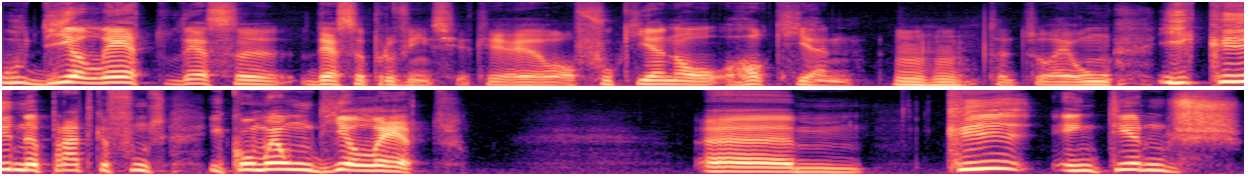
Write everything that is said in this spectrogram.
o dialeto dessa, dessa província, que é o Fukian ou Hokkien. Uhum. Portanto, é um, e que na prática funciona. E como é um dialeto um, que, em termos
